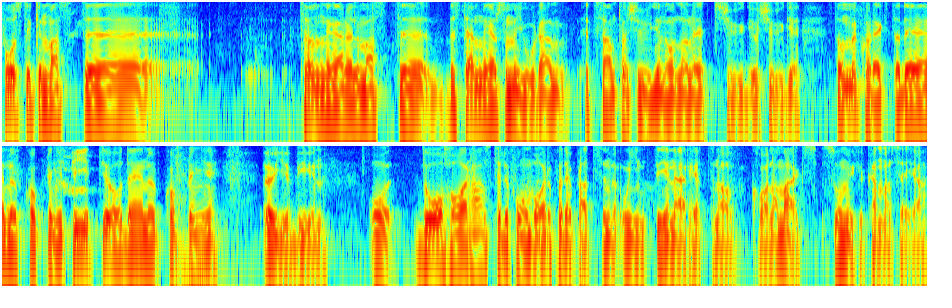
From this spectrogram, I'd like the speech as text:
Två stycken masttömningar eh, eller mastbestämningar som är gjorda. Ett samtal 20.00, ett 20 och 20. de är korrekta. Det är en uppkoppling i Piteå och det är en uppkoppling i Öjebyn. Och då har hans telefon varit på den platsen och inte i närheten av Karlamarks. Så mycket kan man säga.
